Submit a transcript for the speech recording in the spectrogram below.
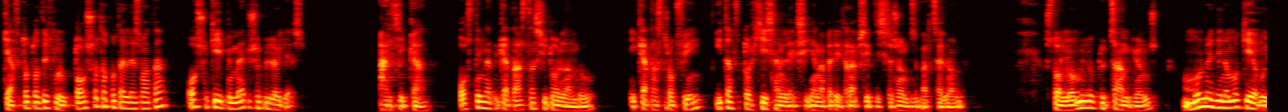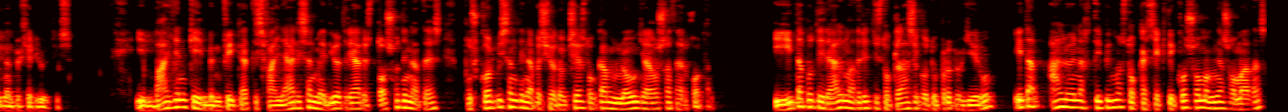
Και αυτό το δείχνουν τόσο τα αποτελέσματα όσο και οι επιμέρους επιλογές. Αρχικά, ως την αντικατάσταση του Ολλανδού, η καταστροφή ήταν φτωχή σαν λέξη για να περιγράψει τη σεζόν της Μπαρσελόνα. Στον όμιλο του Champions, μόνο η δυναμό Κιέβου ήταν του χεριού της. Η Bayern και η Μπενφίκα τις φαλιάρισαν με δύο τριάρε τόσο δυνατές που σκόρπισαν την απεσιοδοξία στον Camp Nou για όσα θα ερχόταν. Η ήττα από τη Real Madrid στο κλάσικο του πρώτου γύρου ήταν άλλο ένα χτύπημα στο καχεκτικό σώμα μιας ομάδας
